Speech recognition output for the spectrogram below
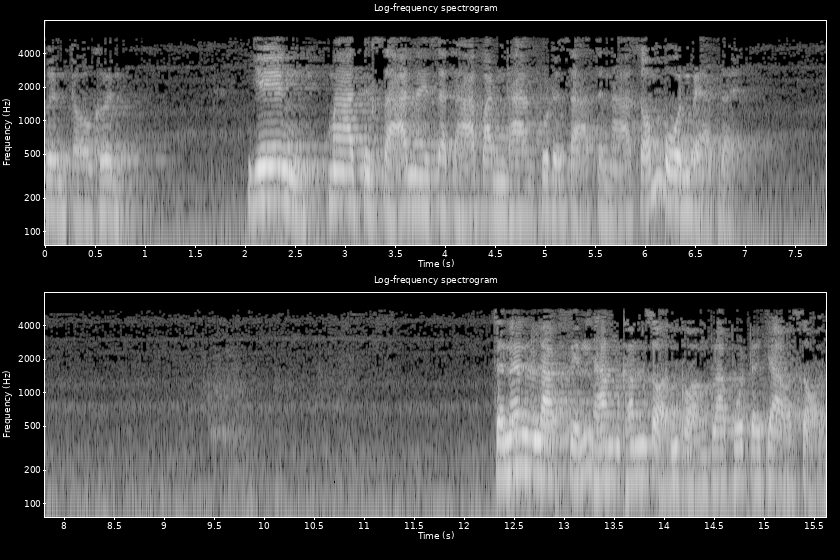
ขึ้น โตขึ้น ยิ่งมาศึกษาในสถาบันทางพุทธศาสนาสมบูรณ์แบบเลย ฉะนั้นหลักศีลธรรมคำสอนของพระพุทธเจ้าสอน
